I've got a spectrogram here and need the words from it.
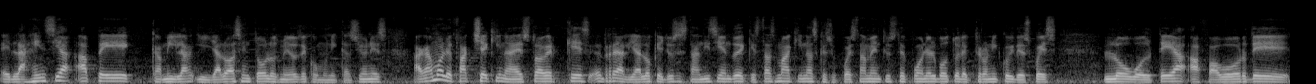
eh, la agencia AP, Camila, y ya lo hacen todos los medios de comunicaciones, hagámosle fact-checking a esto a ver qué es en realidad lo que ellos están diciendo de que estas máquinas que supuestamente usted pone el voto electrónico y después lo voltea a favor de,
